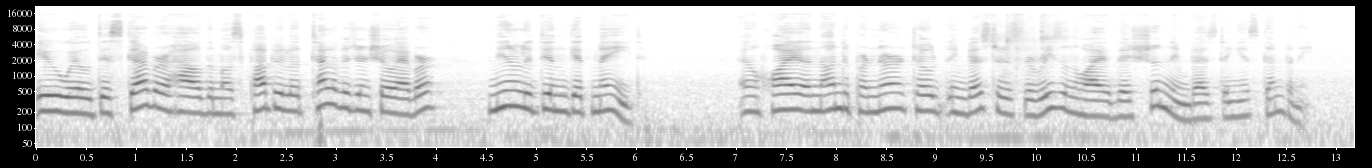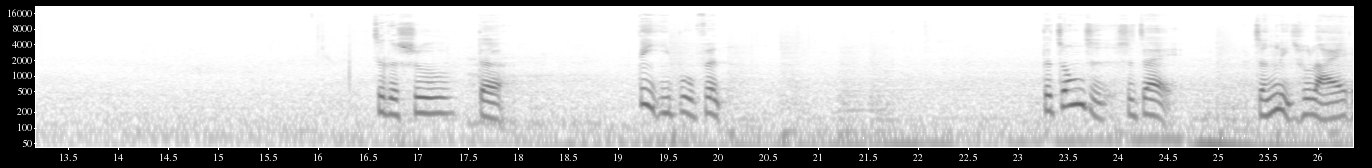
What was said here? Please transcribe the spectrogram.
You will discover how the most popular television show ever nearly didn't get made, and why an entrepreneur told investors the reason why they shouldn't invest in his company. 这个书的第一部分。 的宗旨是在整理出来，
